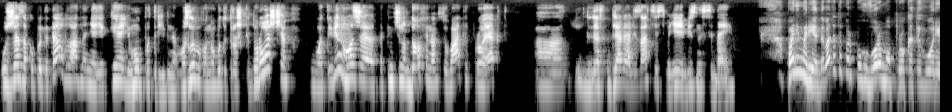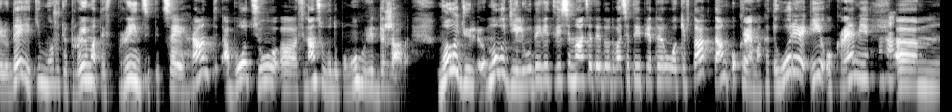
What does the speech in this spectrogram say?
уже закупити те обладнання, яке йому потрібне. Можливо, воно буде трошки дорожче. От і він може таким чином дофінансувати проект для, для реалізації своєї бізнес-ідеї. Пані Марія, давайте тепер поговоримо про категорії людей, які можуть отримати в принципі цей грант або цю е, фінансову допомогу від держави. Молоді, молоді люди від 18 до 25 років, так там окрема категорія і окремі ем,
